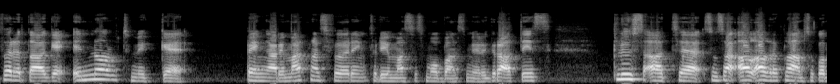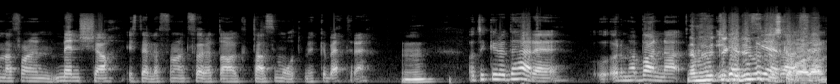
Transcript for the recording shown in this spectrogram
företaget enormt mycket pengar i marknadsföring, för det är ju massa småbarn som gör det gratis. Plus att eh, som sagt, all, all reklam som kommer från en människa istället från ett företag tas emot mycket bättre. Och tycker du det här är... Och de här barnen Mm. Nej, men hur tycker du att det ska vara? sig-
